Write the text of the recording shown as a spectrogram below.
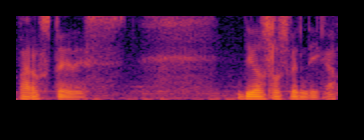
para ustedes. Dios los bendiga.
